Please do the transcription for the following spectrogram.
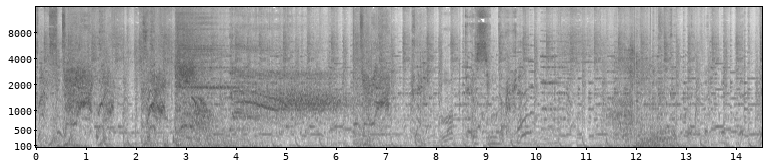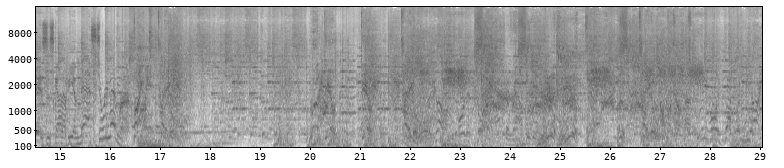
Crack shoot! ぺんしんどくか This is gonna be a match to remember. Fight! Beautiful is definitely the art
